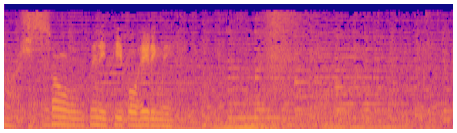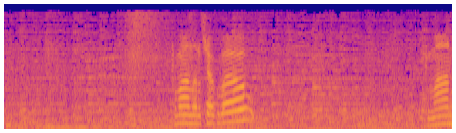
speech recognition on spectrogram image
Gosh, so many people hating me. Come on, little chocobo. Come on,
